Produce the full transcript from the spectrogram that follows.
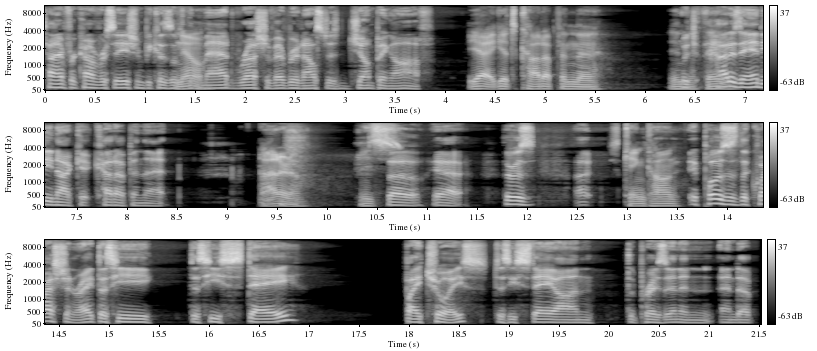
time for conversation because of No. the mad rush of everyone else just jumping off. Yeah, it gets caught up in the in Which the how does Andy not get caught up in that? I don't know. He's, So, yeah. There was uh, he's King Kong. it poses the question, right? Does he does he stay by choice? Does he stay on the prison and end up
